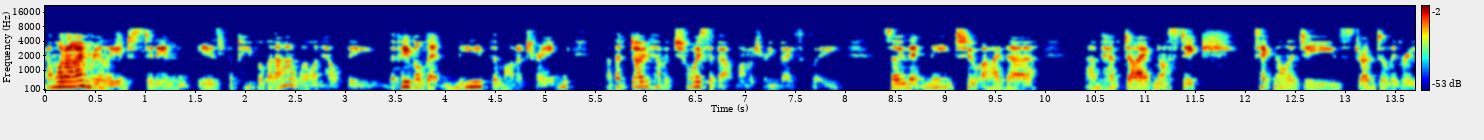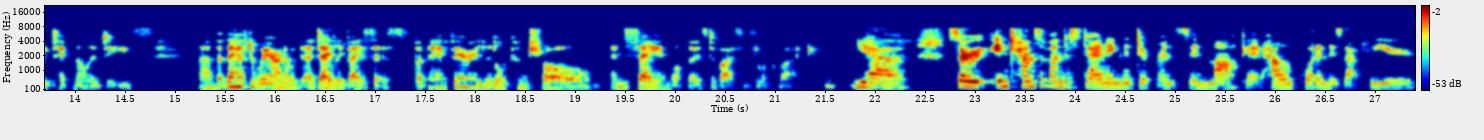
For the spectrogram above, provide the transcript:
And what I'm really interested in is the people that aren't well and healthy, the people that need the monitoring, uh, that don't have a choice about monitoring basically. So that need to either um, have diagnostic technologies, drug delivery technologies, um, that they have to wear on a, a, daily basis, but they have very little control and say in what those devices look like. Yeah. So, in terms of understanding the difference in market, how important is that for you?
